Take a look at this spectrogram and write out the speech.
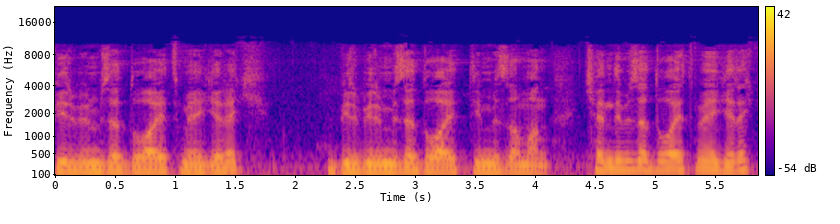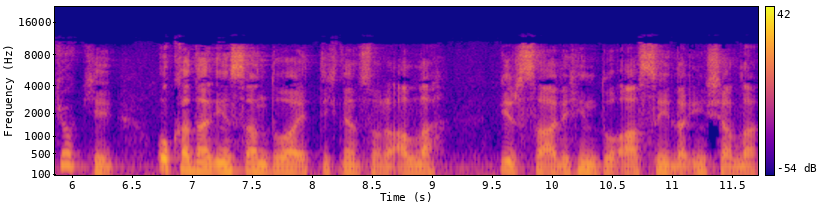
birbirimize dua etmeye gerek birbirimize dua ettiğimiz zaman kendimize dua etmeye gerek yok ki. O kadar insan dua ettikten sonra Allah bir salihin duasıyla inşallah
